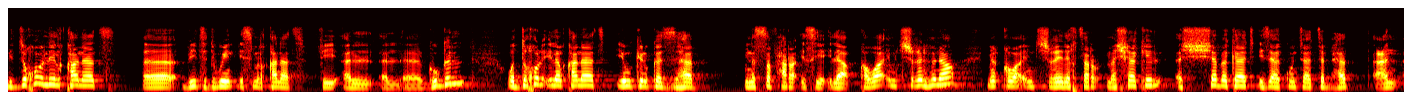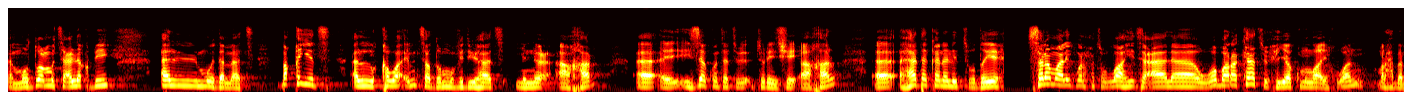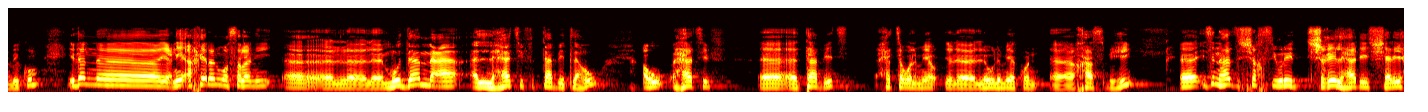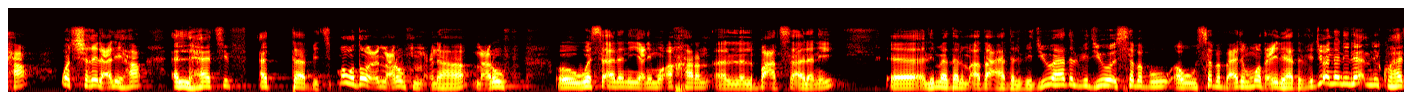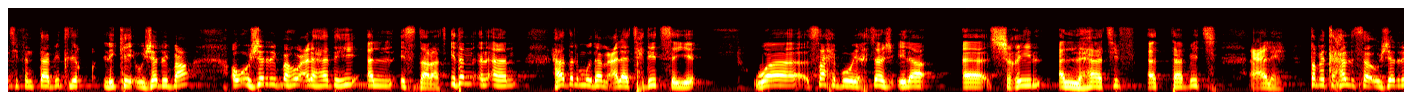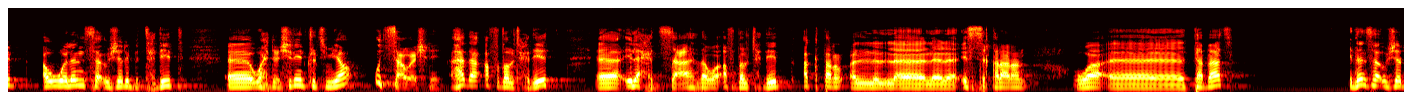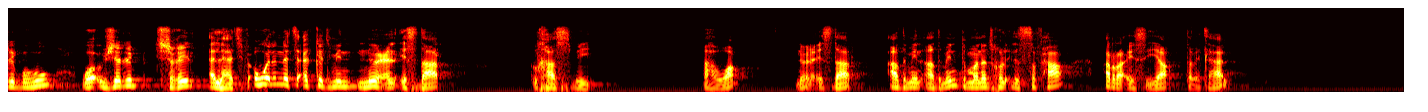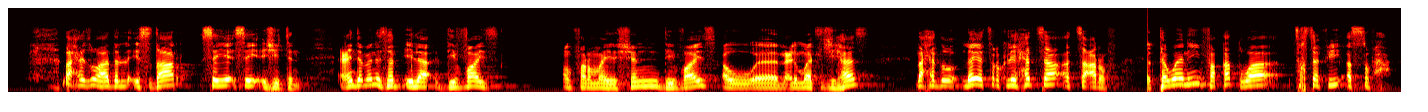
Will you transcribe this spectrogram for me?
بالدخول للقناة آه، بتدوين اسم القناة في جوجل. والدخول إلى القناة يمكنك الذهاب من الصفحة الرئيسية إلى قوائم التشغيل هنا. من قوائم التشغيل اختر مشاكل الشبكات إذا كنت تبحث عن موضوع متعلق بالمدمات. بقية القوائم تضم فيديوهات من نوع آخر آه، إذا كنت تريد شيء آخر آه، هذا كان للتوضيح السلام عليكم ورحمة الله تعالى وبركاته. حياكم الله إخوان. مرحبا بكم. إذا آه، يعني أخيرا وصلني المدام مع الهاتف الثابت له أو هاتف ثابت حتى لو لم يكن خاص به. إذا هذا الشخص يريد تشغيل هذه الشريحة وتشغيل عليها الهاتف الثابت. موضوع معروف معناها معروف وسألني يعني مؤخرا البعض سألني آه، لماذا لم أضع هذا الفيديو؟ هذا الفيديو السبب أو سبب عدم وضعي لهذا الفيديو أنني لا أملك هاتفا ثابت لكي أجرب أو أجربه على هذه الإصدارات. اذا الآن هذا المدام على تحديث سيء وصاحبه يحتاج إلى آه، تشغيل الهاتف الثابت عليه. طبعا الحال سأجرب اولا سأجرب التحديث 21 329 هذا أفضل تحديث آه، إلى حد الساعة. هذا هو أفضل تحديث أكثر استقرارا وثبات اذا سأجربه وأجرب تشغيل الهاتف. اولا نتأكد من نوع الإصدار الخاص ب هو نوع الإصدار. admin admin ثم ندخل إلى الصفحة الرئيسية. بطبيعه الحال. لاحظوا هذا الإصدار سيء سيء جدا. عندما نذهب إلى device information device أو آه، معلومات الجهاز لاحظوا لا يترك لي حتى التعرف. ثواني فقط وتختفي الصفحة.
